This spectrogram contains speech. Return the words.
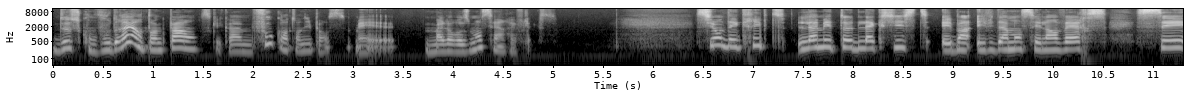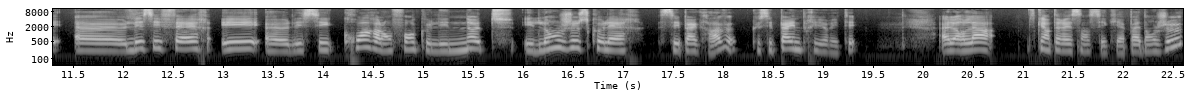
de ce qu'on voudrait en tant que parent, ce qui est quand même fou quand on y pense. Mais malheureusement, c'est un réflexe. Si on décrypte la méthode laxiste, eh ben, évidemment, c'est l'inverse. C'est euh, laisser faire et euh, laisser croire à l'enfant que les notes et l'enjeu scolaire, c'est pas grave, que c'est pas une priorité. Alors là, ce qui est intéressant, c'est qu'il n'y a pas d'enjeu,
